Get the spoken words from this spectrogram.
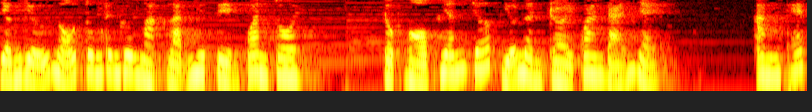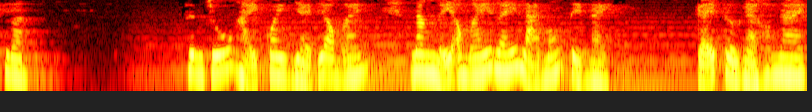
Giận dữ nổ tung trên gương mặt lạnh như tiền của anh tôi. Đột ngột như ánh chớp giữa nền trời quang đảng vậy. Anh thét lên. Xin chú hãy quay về với ông ấy, Năn nỉ ông ấy lấy lại món tiền này. Kể từ ngày hôm nay,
